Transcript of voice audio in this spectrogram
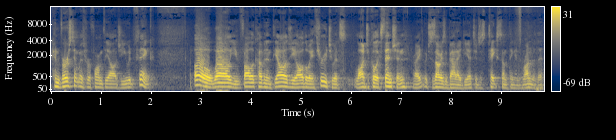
conversant with Reformed theology, you would think, oh, well, you follow covenant theology all the way through to its logical extension, right? Which is always a bad idea to just take something and run with it.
